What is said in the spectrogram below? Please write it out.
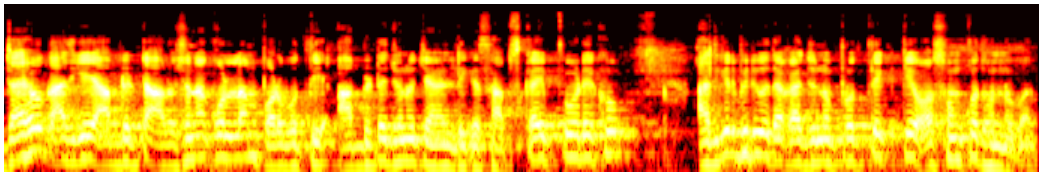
যাই হোক, আজকে এই আপডেটটা আলোচনা করলাম। পরবর্তী আপডেটের জন্য চ্যানেলটিকে সাবস্ক্রাইব করে রেখো। আজকের ভিডিও দেখার জন্য প্রত্যেককে অসংখ্য ধন্যবাদ।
